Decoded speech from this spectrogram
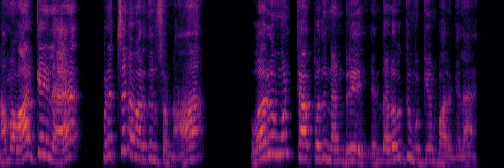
நம்ம வாழ்க்கையில பிரச்சனை வருதுன்னு சொன்னா வருமுன் காப்பது நன்று. எந்த அளவுக்கு முக்கியம் பாருங்களேன்.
